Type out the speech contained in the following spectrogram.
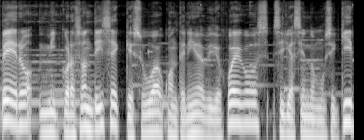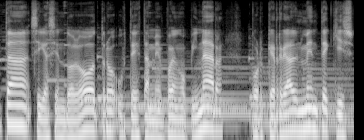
pero mi corazón dice que suba contenido de videojuegos, sigue haciendo musiquita, sigue haciendo lo otro, ustedes también pueden opinar, porque realmente quis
